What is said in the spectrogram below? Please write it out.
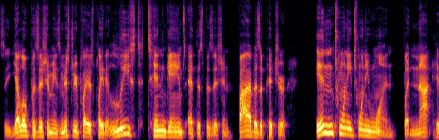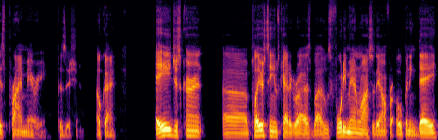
So yellow position means mystery players played at least 10 games at this position, five as a pitcher in 2021, but not his primary position. Okay. Age is current. Uh, players teams categorized by whose 40 man roster they are for opening day.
